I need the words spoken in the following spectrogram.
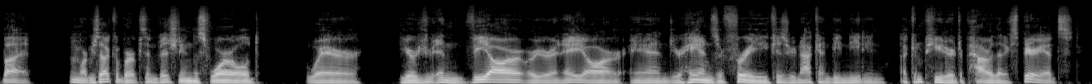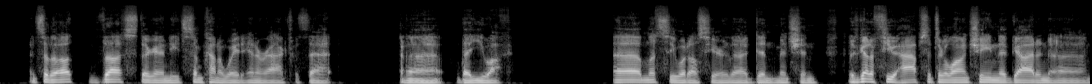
But Mark Zuckerberg's envisioning this world where you're in VR or you're in AR and your hands are free because you're not going to be needing a computer to power that experience. And so the, thus they're going to need some kind of way to interact with that, uh, that UI. Um, let's see what else here that I didn't mention. They've got a few apps that they're launching. They've got an, uh,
